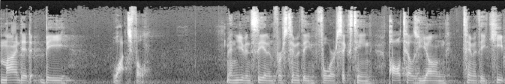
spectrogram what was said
minded, be watchful. And you even see it in 1 Timothy 4 16. Paul tells young Timothy, Keep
